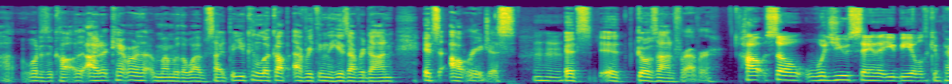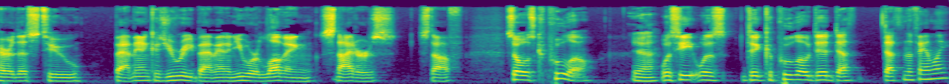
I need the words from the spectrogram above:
uh, what is it called? I can't remember, remember the website, but you can look up everything that he's ever done. It's outrageous. Mm-hmm. It's it goes on forever. How so? Would you say that you'd be able to compare this to Batman because you read Batman and you were loving Snyder's stuff. So it was Capullo. Yeah. Was he was did Capullo did Death Death in the Family?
